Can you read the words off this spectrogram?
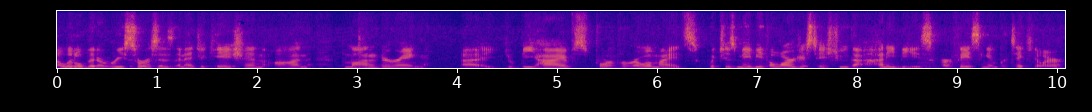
a little bit of resources and education on monitoring uh, your beehives for varroa mites, which is maybe the largest issue that honeybees are facing in particular.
